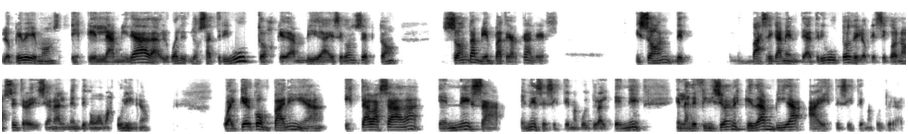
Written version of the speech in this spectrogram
lo que vemos es que la mirada, los atributos que dan vida a ese concepto son también patriarcales y son básicamente atributos de lo que se conoce tradicionalmente como masculino. Cualquier compañía está basada en, esa, en ese sistema cultural, en, e, en las definiciones que dan vida a este sistema cultural.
